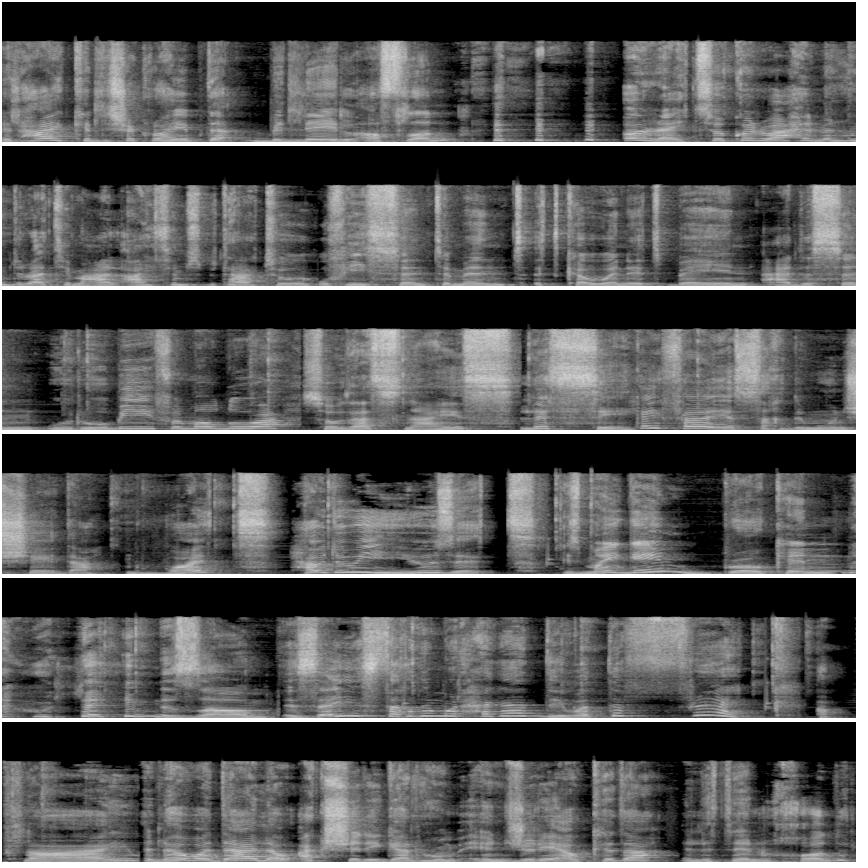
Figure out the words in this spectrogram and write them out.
ال hike اللي شكله هيبدأ بالليل أصلا. alright so كل واحد منهم دلوقتي مع ال items بتاعته وفي sentiment اتكونت بين اديسون وروبي في الموضوع. So that's nice. Let's see. كيف يستخدمون الشيء ده؟ What? How do we use it? Is my game broken ولا إيه النظام؟ إزاي يستخدموا الحاجات دي؟ What the frick apply اللي هو ده لو actually جالهم injury أو كده الاثنين الخضر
